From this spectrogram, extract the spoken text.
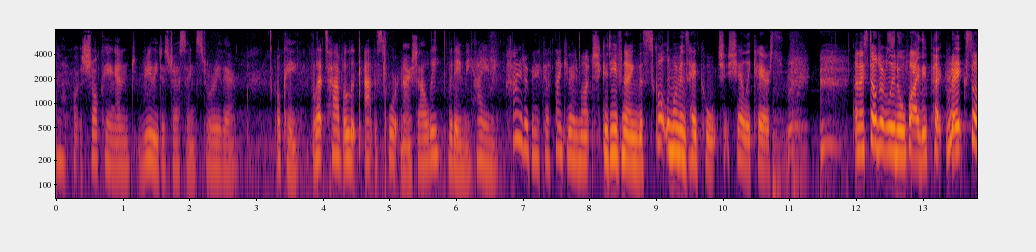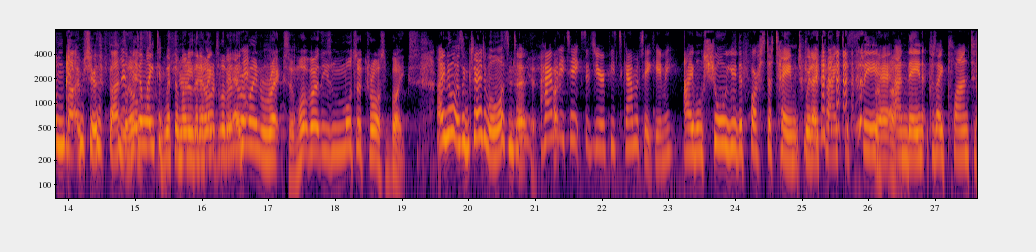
Oh, what a shocking and really distressing story there. Okay, let's have a look at the sport now, shall we? With Amy. Hi, Amy. Hi, Rebecca. Thank you very much. Good evening. The Scotland women's head coach, Shelley Kerr's. And I still don't really know why they picked Wrexham, but I'm sure the fans will be delighted with the money that I went to put Never mind Wrexham. What about these motocross bikes? I know, it was incredible, wasn't it? How many takes did your piece of camera take, Amy? I will show you the first attempt where I tried to say it and then, because I planned to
